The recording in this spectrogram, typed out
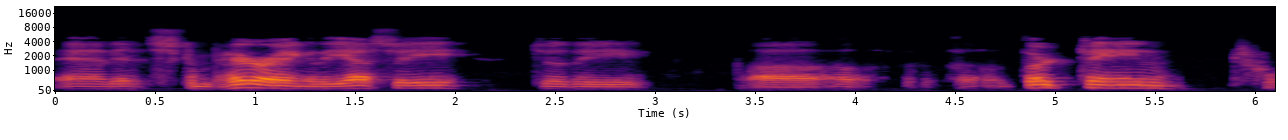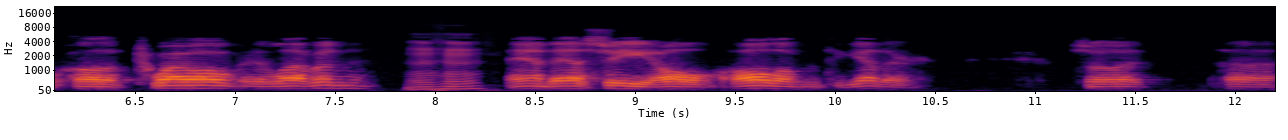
and it's comparing the SE to the uh, uh, 13 uh, 12, 11, mm-hmm. and SE, all all of them together. So it, uh,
